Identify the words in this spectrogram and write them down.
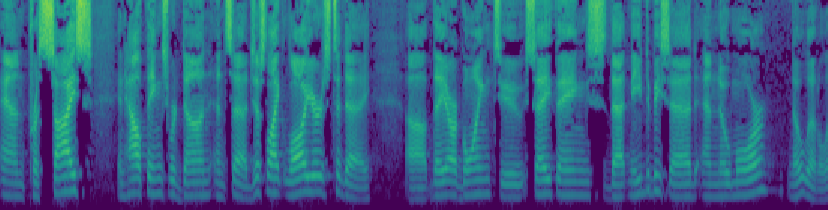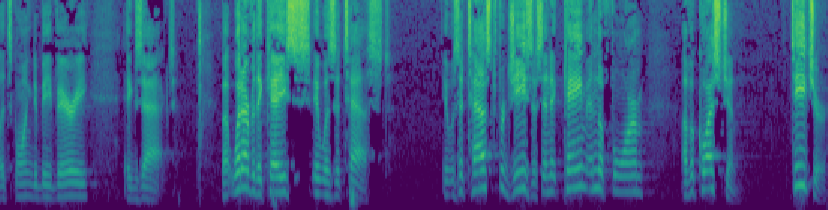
and precise in how things were done and said. Just like lawyers today, uh, they are going to say things that need to be said and no more, no little. It's going to be very exact. But whatever the case, it was a test. It was a test for Jesus, and it came in the form of a question. Teacher,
